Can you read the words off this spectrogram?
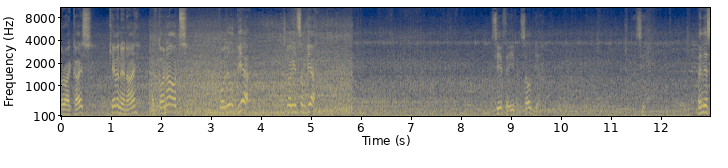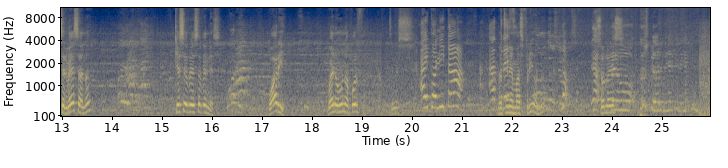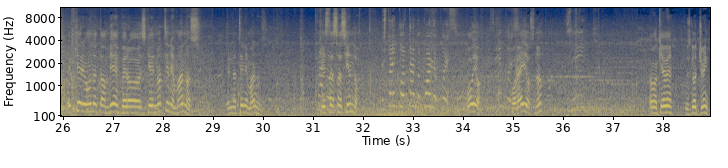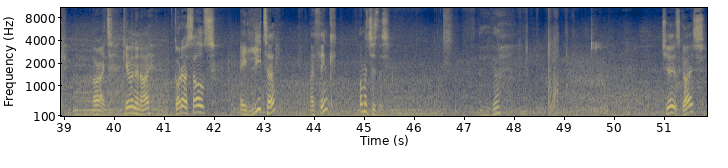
Alright guys, Kevin and I have gone out for a little beer. Let's go get some beer. See if they even sell beer. Let's see. Vende cerveza, ¿no? ¿Qué cerveza vendes? Wari. Bueno, una porfa. Tienes... Ay, Polito. No tiene más frío, ¿no? No, Solo es... Él quiere uno también, pero es que no tiene manos. Él no tiene manos. ¿Qué estás haciendo? estoy cortando pollo, pues. Pollo. Sí, pues. Por ellos, ¿no? Sí. Come on, Kevin. Let's go drink. All right, Kevin and I got ourselves a liter, I think. How much is this? There you go. Cheers, guys.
